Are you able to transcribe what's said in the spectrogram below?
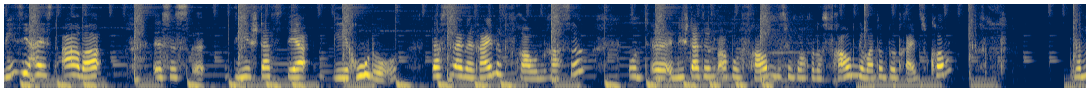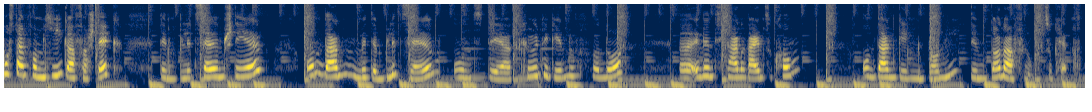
wie sie heißt, aber es ist äh, die Stadt der Gerudo. Das ist eine reine Frauenrasse. Und äh, in die Stadt dürfen auch nur Frauen, deswegen braucht man das Frauengewand, um dort reinzukommen. Man muss dann vom Jägerversteck den Blitzhelm stehlen, um dann mit dem Blitzhelm und der Königin von dort äh, in den Titan reinzukommen, um dann gegen Donny, den Donnerflug, zu kämpfen.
